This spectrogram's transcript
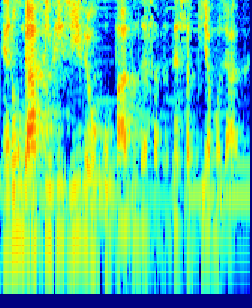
Era um gato invisível o culpado dessa, dessa pia molhada.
